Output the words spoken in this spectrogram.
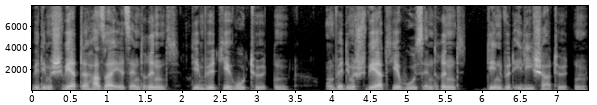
Wer dem Schwerte Hazaels entrinnt, dem wird Jehu töten. Und wer dem Schwert Jehus entrinnt, den wird Elisha töten.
